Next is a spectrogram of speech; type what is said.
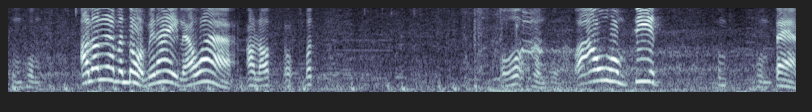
ผมผมเอาแล้วเนี่ยมันโดดไม่ได้อีกแล้วว่ะเอาแล้วเอา โอ้ผมผมเอ้าผมติดผมผมแตก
